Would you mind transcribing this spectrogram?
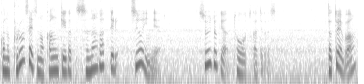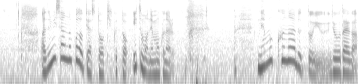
このプロセスの関係がつながってる。強いんでそういう時は「と」を使ってください。例えば安住さんのポドキャストを聞くといつも眠くなる。眠くなるという状態が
